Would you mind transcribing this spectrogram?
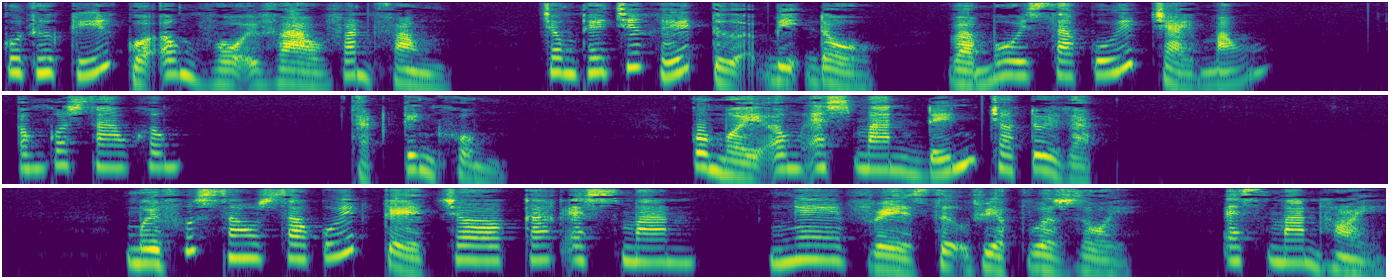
Cô thư ký của ông vội vào văn phòng, trông thấy chiếc ghế tựa bị đổ và môi Sakuit chảy máu. Ông có sao không? Thật kinh khủng. Cô mời ông Esman đến cho tôi gặp. Mười phút sau Sakuit kể cho các Esman nghe về sự việc vừa rồi. Esman hỏi,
